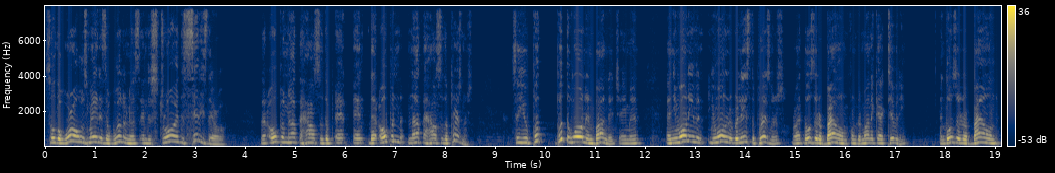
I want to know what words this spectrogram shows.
So the world was made as a wilderness and destroyed the cities thereof, that opened not the house of the and, and that opened not the house of the prisoners. So you put put the world in bondage, amen, and you won't even you won't release the prisoners right those that are bound from demonic activity and those that are bound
